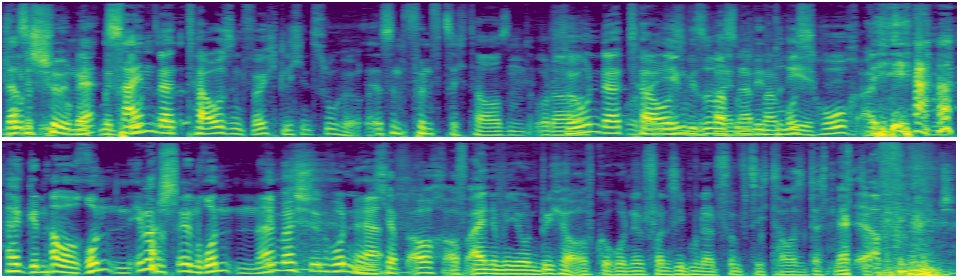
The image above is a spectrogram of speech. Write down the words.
das ist schön, ne? Mit Science- 100.000 wöchentlichen Zuhörern. Es sind 50.000 oder, Für oder 100.000. irgendwie sowas Reinhard, um den Man Dreh. muss hoch an. ja, genau, Runden, immer schön Runden, ne? Immer schön runden. Ja. Ich habe auch auf eine Million Bücher aufgerundet von 750.000. Das merkt kein Mensch.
